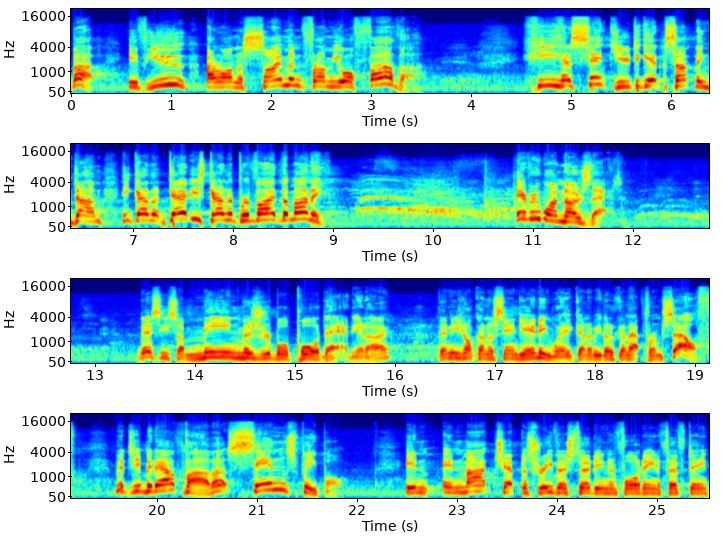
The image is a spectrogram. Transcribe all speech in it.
But if you are on assignment from your father, he has sent you to get something done. He gonna, Daddy's going to provide the money. Everyone knows that. Unless he's a mean, miserable, poor dad, you know. Then he's not going to send you anywhere. He's going to be looking out for himself. But, but our Father sends people. In, in Mark chapter 3, verse 13 and 14 and 15,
